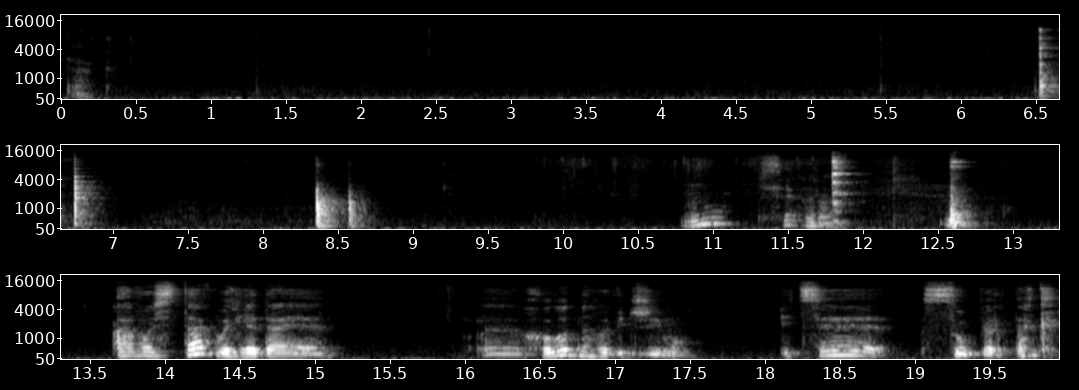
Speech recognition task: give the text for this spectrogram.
Так. Ну, все гаразд. А ось так виглядає е, холодного віджиму. І це супер, так?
